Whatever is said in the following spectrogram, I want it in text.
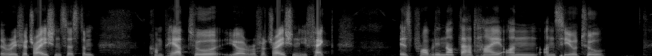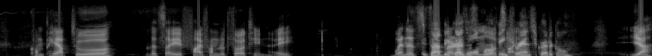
the refrigeration system compared to your refrigeration effect is probably not that high on, on CO2 compared to let's say 513A. When it's Is that because it's working outside transcritical? Yeah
